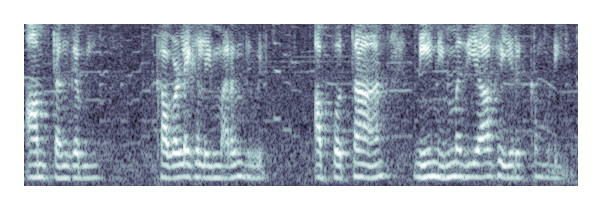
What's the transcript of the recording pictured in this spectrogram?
ஆம் தங்கமி கவலைகளை மறந்துவிடு. அப்போத்தான் நீ நிம்மதியாக இருக்க முடியும்.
